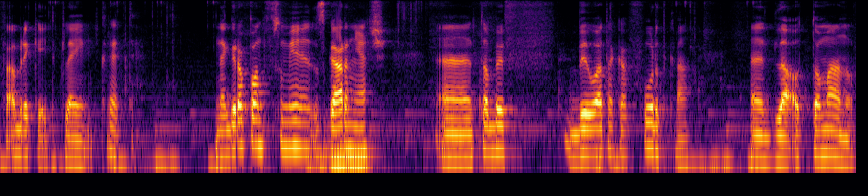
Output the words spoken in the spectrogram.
Fabricate Claim. Kretę. Negropont w sumie zgarniać e, to by była taka furtka e, dla Ottomanów.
